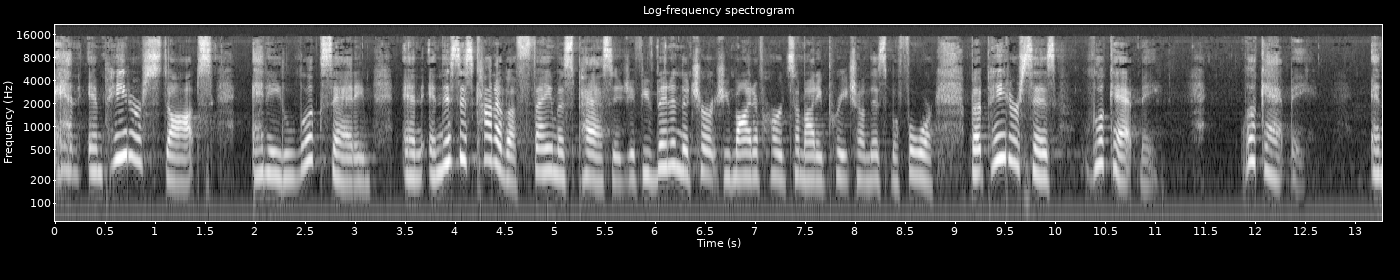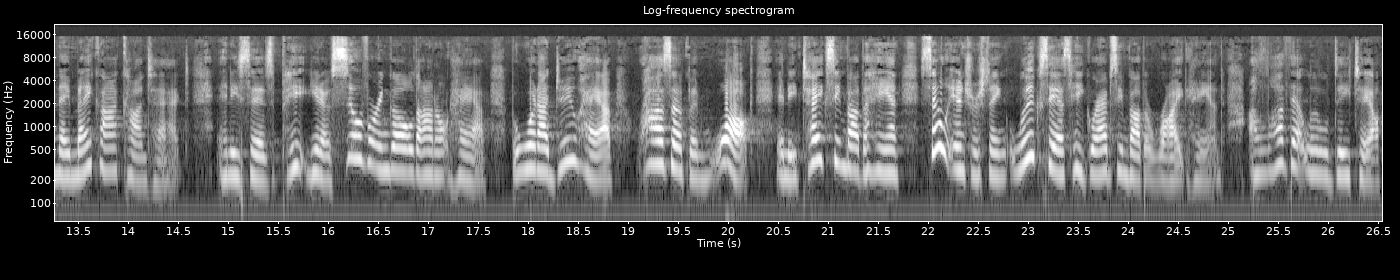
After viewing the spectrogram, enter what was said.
And, and Peter stops and he looks at him. And, and this is kind of a famous passage. If you've been in the church you might have heard somebody preach on this before. But peter says look at me. Look at me. And they make eye contact and he says you know silver and gold i don't have but what i do have rise up and walk. And he takes him by the hand. So interesting. Luke says he grabs him by the right hand. I love that little detail.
